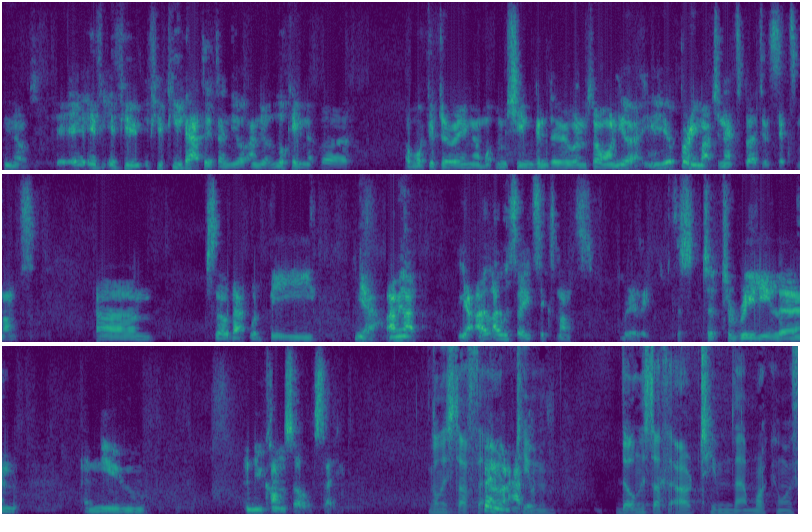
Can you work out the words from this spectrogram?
you know, if, if you if you keep at it and you're and you're looking at the at what you're doing and what the machine can do and so on, you're you're pretty much an expert in six months. Um, so that would be, yeah. I mean, I, yeah, I, I would say six months really to, to to really learn a new a new console, say. The only stuff that our team the only stuff that our team that I'm working with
